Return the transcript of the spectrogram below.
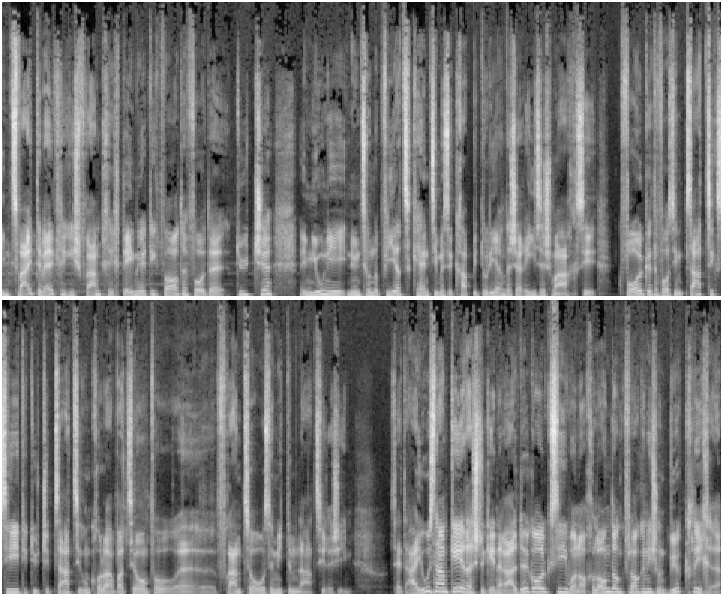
Im Zweiten Weltkrieg ist Frankreich demütigt worden von den Deutschen. Im Juni 1940 haben sie kapitulieren. Das war eine riesige Schmach. Gefolgt davon sind Besatzung, die deutsche Besatzung und Kollaboration von äh, Franzosen mit dem Naziregime. Es hat eine Ausnahme gegeben, das war der General de Gaulle, der nach London geflogen ist und wirklich äh,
